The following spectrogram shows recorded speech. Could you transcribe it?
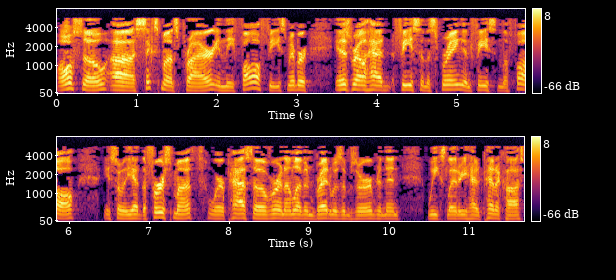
Also, uh, six months prior, in the fall feast, remember Israel had feasts in the spring and feasts in the fall. So you had the first month where Passover and unleavened bread was observed, and then weeks later you had Pentecost.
